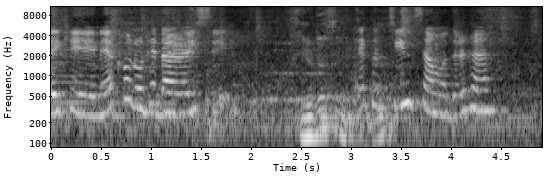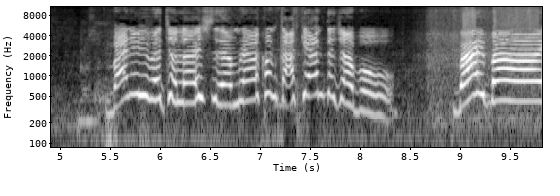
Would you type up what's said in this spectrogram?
দেখেন এখন উঠে দাঁড়াইছি। এখন চিনছে আমাদের হ্যাঁ। বানি বিবা চলে আসছে আমরা এখন কাকে আনতে যাব? বাই বাই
